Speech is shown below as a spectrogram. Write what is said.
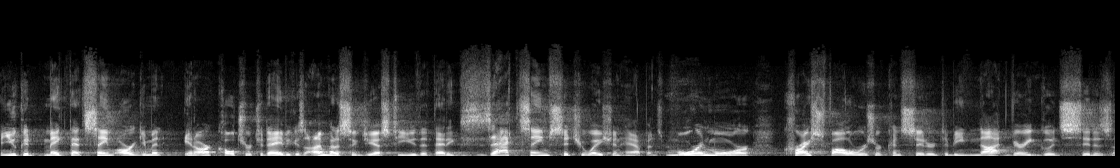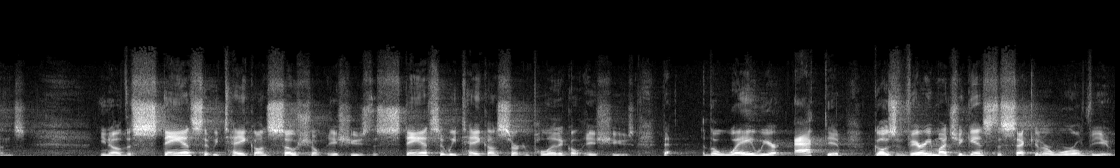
And you could make that same argument in our culture today because I'm going to suggest to you that that exact same situation happens. More and more, Christ followers are considered to be not very good citizens. You know, the stance that we take on social issues, the stance that we take on certain political issues, the, the way we are active goes very much against the secular worldview.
